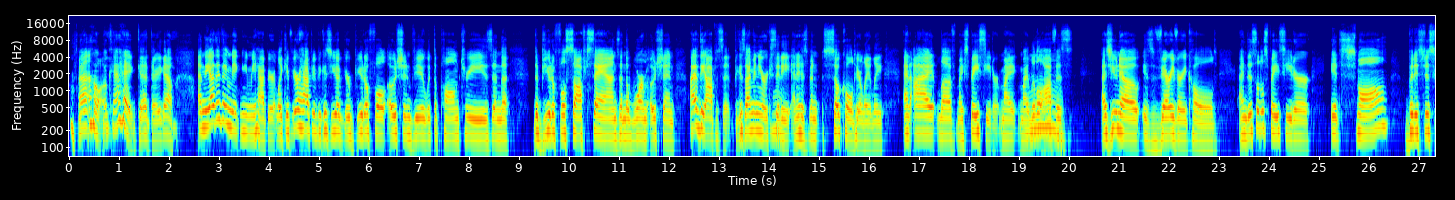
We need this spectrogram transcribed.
Oh, okay. Good. There you go. And the other thing making me happier, like if you're happy because you have your beautiful ocean view with the palm trees and the the beautiful soft sands and the warm ocean, I have the opposite because I'm in New York City and it has been so cold here lately. And I love my space heater. My my little mm. office, as you know, is very, very cold. And this little space heater, it's small, but it's just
